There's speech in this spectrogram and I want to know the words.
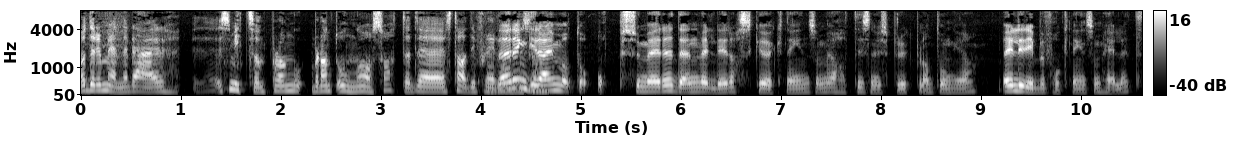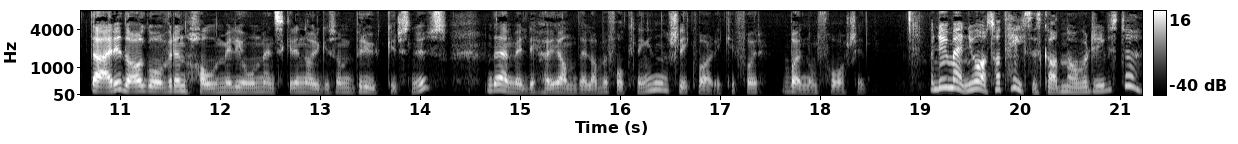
Og dere mener det er smittsomt blant unge også? At det er stadig flere Det er en grei måte å oppsummere den veldig raske økningen som vi har hatt i snusbruk blant unge, ja. Eller i befolkningen som helhet. Det er i dag over en halv million mennesker i Norge som bruker snus. Det er en veldig høy andel av befolkningen, og slik var det ikke for bare noen få år siden. Men du mener jo også at helseskaden overdrives, du?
